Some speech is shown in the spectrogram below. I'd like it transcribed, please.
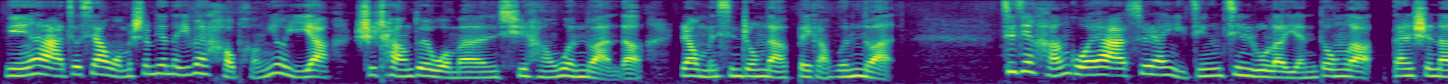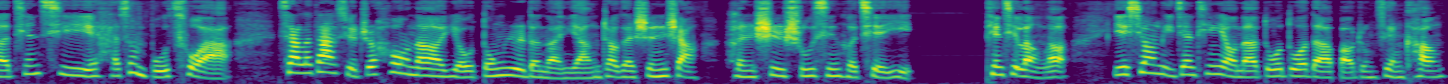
您啊就像我们身边的一位好朋友一样，时常对我们嘘寒问暖的，让我们心中呢倍感温暖。最近韩国呀，虽然已经进入了严冬了，但是呢，天气还算不错啊。下了大雪之后呢，有冬日的暖阳照在身上，很是舒心和惬意。天气冷了，也希望李健听友呢多多的保重健康。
